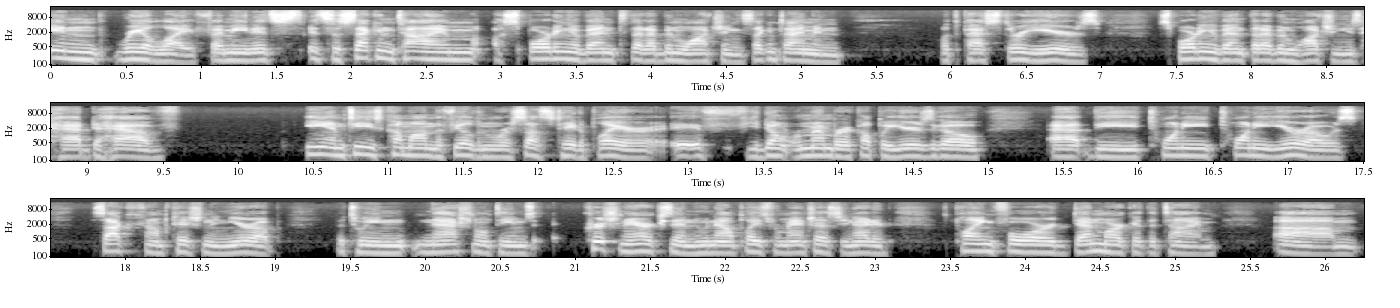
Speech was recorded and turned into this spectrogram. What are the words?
in real life. I mean, it's it's the second time a sporting event that I've been watching, second time in what the past three years, sporting event that I've been watching has had to have EMTs come on the field and resuscitate a player. If you don't remember, a couple years ago at the 2020 Euros soccer competition in Europe between national teams, Christian Eriksen, who now plays for Manchester United, playing for Denmark at the time. Um,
